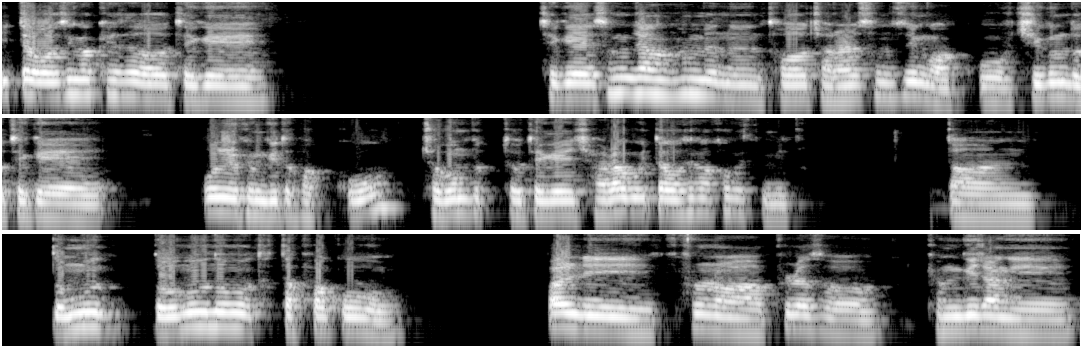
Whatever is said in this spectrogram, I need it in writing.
있다고 생각해서 되게 되게 성장하면은 더 잘할 선수인 것 같고 지금도 되게 오늘 경기도 봤고 저번부터 되게 잘하고 있다고 생각하고 있습니다. 일단 너무 너무 너무 답답하고 빨리 코로나가 풀려서 경기장에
